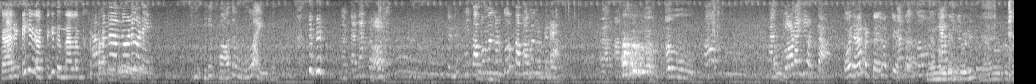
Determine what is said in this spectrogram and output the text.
ചാരുട്ടി ഒറ്റയ്ക്ക് തിന്നാനുള്ള പപ്പമ്മ കൊടുക്കൂ പപ്പമ്മ കൊടുക്കട്ടെ കോളേജ് കൊടുത്താ ഓ ഞാൻ കൊടുത്തേ ഫസ്റ്റ് കൊടുത്തേ ഞാൻ കൂടി ഞാൻ കൊടുക്കട്ടെ?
